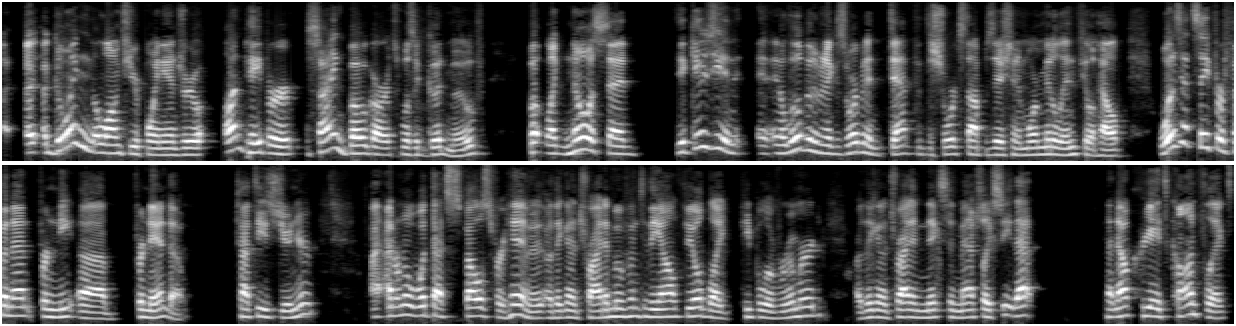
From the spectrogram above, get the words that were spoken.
uh, uh, going along to your point, Andrew. On paper, signing Bogaerts was a good move, but like Noah said, it gives you an, an, a little bit of an exorbitant depth at the shortstop position and more middle infield help. What does that say for Fernan, for uh, Fernando Tatis Jr.? I, I, don't know what that spells for him. Are they going to try to move him to the outfield like people have rumored? Are they going to try to mix and match? Like, see that that now creates conflict.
